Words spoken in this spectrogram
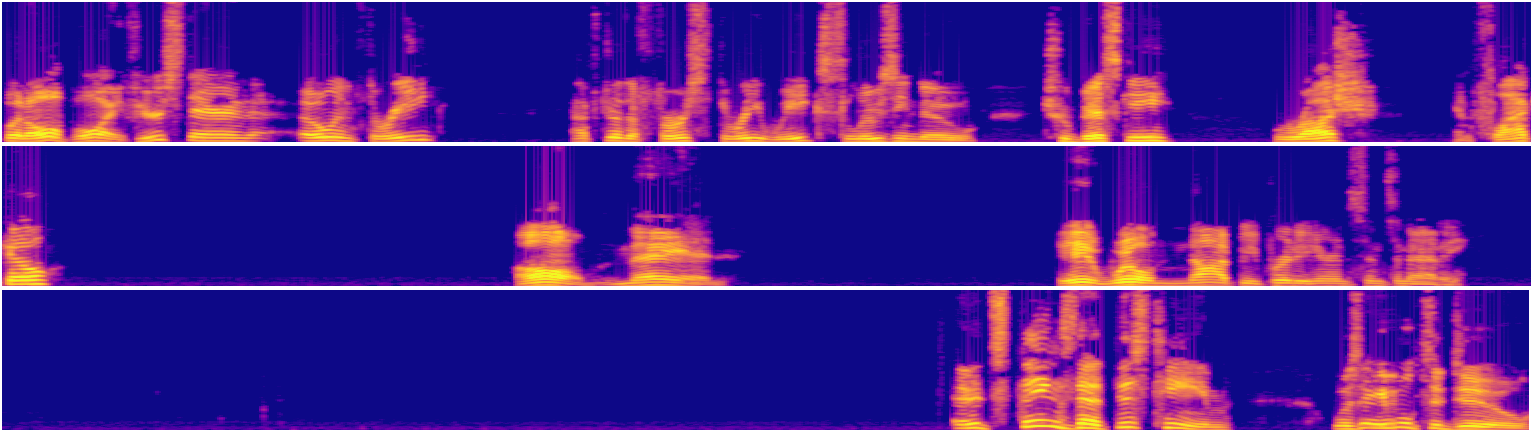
But oh boy, if you're staring 0 and 3 after the first three weeks, losing to Trubisky, Rush, and Flacco? Oh, man. It will not be pretty here in Cincinnati. And it's things that this team was able to do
